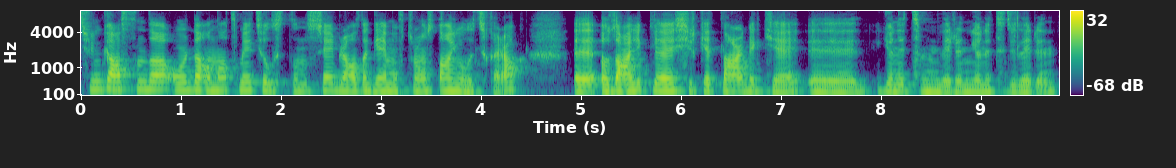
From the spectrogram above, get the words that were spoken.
çünkü aslında orada anlatmaya çalıştığımız şey biraz da Game of Thrones'tan yola çıkarak, eee, özellikle şirketlerdeki, eee, yönetimlerin, yöneticilerin,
